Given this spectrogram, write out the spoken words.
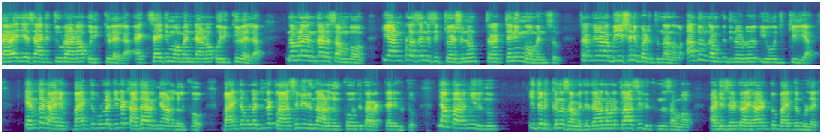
കറേജിയസ് ആറ്റിറ്റ്യൂഡ് ആണോ? ഒരിക്കലല്ല എക്സൈറ്റ് മൊമെന്റ് ആണോ? ഒരിക്കലല്ല നമ്മൾ എന്താണ് സംഭവം? ഈ അൺപ്ലസന്റ് സിറ്റുവേഷനും ത്രെറ്റനിങ് മൊമെന്റ്സും ത്രെറ്റനിങ് ഭീഷണിപ്പെടുത്തുന്ന എന്നുള്ളത് അതും നമുക്ക് ഇതിനോട് യോജിക്കില്ല. എന്താ കാര്യം? ബൈറ്റ് ബുള്ളറ്റിന്റെ കഥ അറിഞ്ഞ ആളുകൾക്കോ ബൈറ്റ് ബുള്ളറ്റിന്റെ ക്ലാസ്സിൽ ഇരുന്ന ആളുകൾക്കോ ഇത് കറക്റ്റായിട്ട് കിട്ടും. ഞാൻ പറഞ്ഞിരുന്നു ഇതെടുക്കുന്ന സമയത്ത് ഇതാണ് നമ്മൾ ക്ലാസ്സിൽ എടുക്കുന്ന സംഭവം. I decide to I had to bite the bullet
